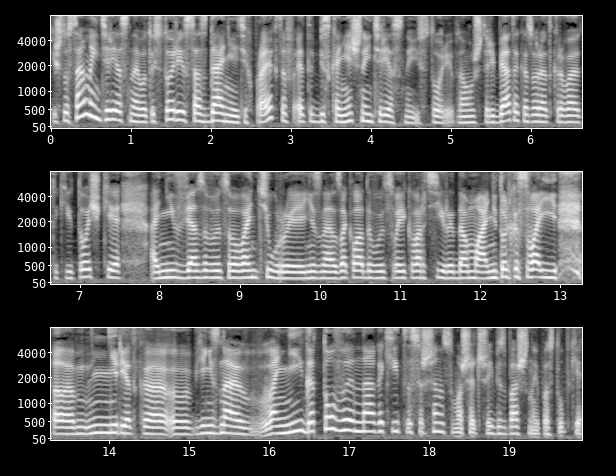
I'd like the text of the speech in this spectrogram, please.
И что самое интересное, вот истории создания этих проектов, это бесконечно интересные истории, потому что ребята, которые открывают такие точки, они ввязываются в авантюры, я не знаю, закладывают свои квартиры, дома, не только свои, э, нередко, э, я не знаю, они готовы на какие-то совершенно сумасшедшие безбашенные поступки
